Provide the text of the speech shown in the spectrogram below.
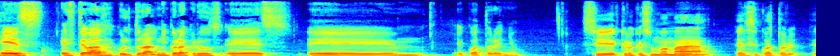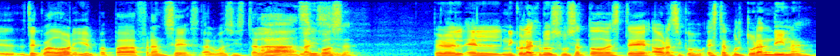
es este bagaje cultural. Nicola Cruz es eh, ecuatoreño. sí, creo que su mamá es, ecuator es de Ecuador y el papá francés, algo así está la, Ah, la sí, cosa. sí. Pero el, el Nicola Cruz usa todo este, ahora sí, como esta cultura andina,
